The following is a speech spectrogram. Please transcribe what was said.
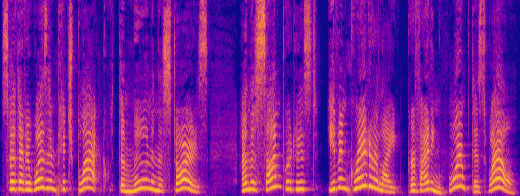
so that it wasn't pitch black with the moon and the stars, and the sun produced even greater light, providing warmth as well.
